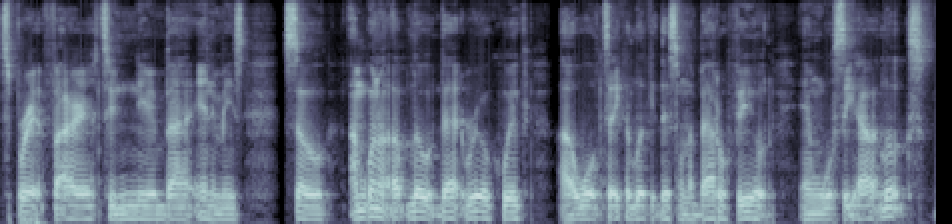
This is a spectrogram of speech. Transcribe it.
spread fire to nearby enemies. So I'm going to upload that real quick. Uh, we'll take a look at this on the battlefield and we'll see how it looks.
